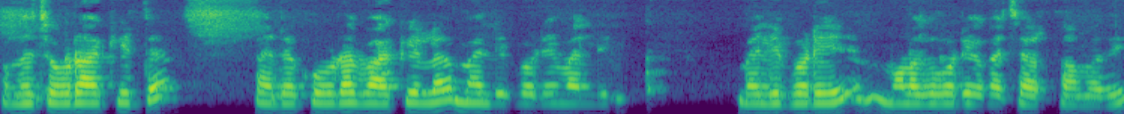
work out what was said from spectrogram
ഒന്ന് ചൂടാക്കിയിട്ട് അതിന്റെ കൂടെ ബാക്കിയുള്ള മല്ലിപ്പൊടി മല്ലി മല്ലിപ്പൊടി മുളക് പൊടിയൊക്കെ ചേർത്താൽ മതി.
